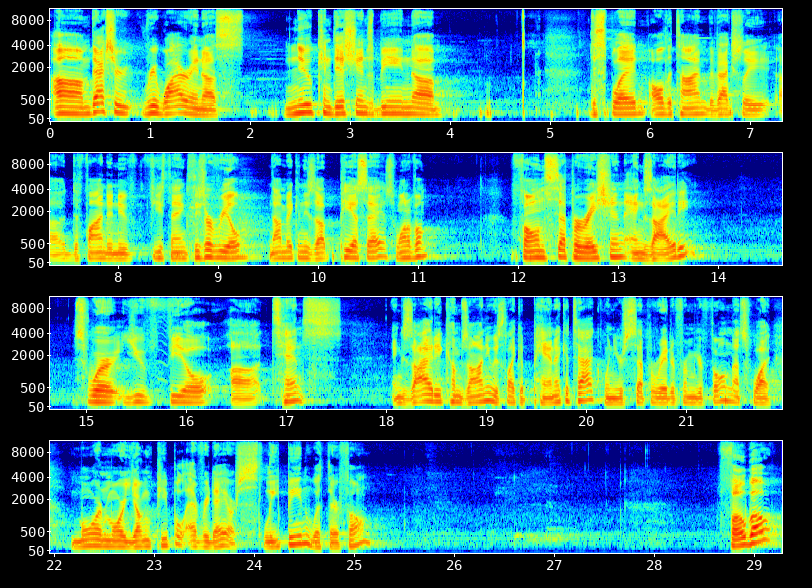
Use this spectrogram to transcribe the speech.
Um, they're actually rewiring us. New conditions being uh, displayed all the time. They've actually uh, defined a new few things. These are real, not making these up. PSA is one of them. Phone separation anxiety. It's where you feel uh, tense. Anxiety comes on you. It's like a panic attack when you're separated from your phone. That's why more and more young people every day are sleeping with their phone. FOBO,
